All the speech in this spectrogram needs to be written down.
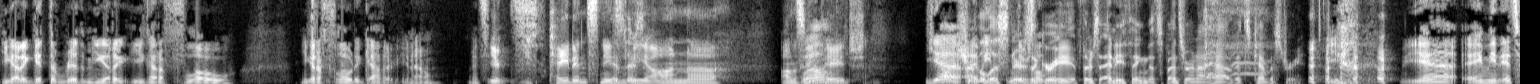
You got to get the rhythm. You got to, you got to flow, you got to flow together, you know? It's, Your it's cadence needs to be on uh, on the same Well, page. Yeah. I'm sure I the mean, listeners there's a- agree. If there's anything that Spencer and I have, it's chemistry. yeah, yeah. I mean, it's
